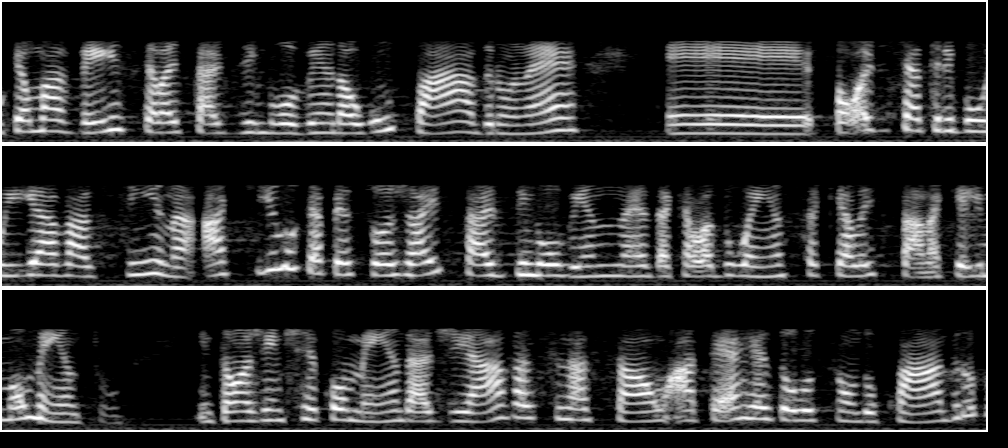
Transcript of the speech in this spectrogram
porque uma vez que ela está desenvolvendo algum quadro, né, é, pode se atribuir à vacina aquilo que a pessoa já está desenvolvendo, né, daquela doença que ela está naquele momento. Então, a gente recomenda adiar a vacinação até a resolução do quadro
